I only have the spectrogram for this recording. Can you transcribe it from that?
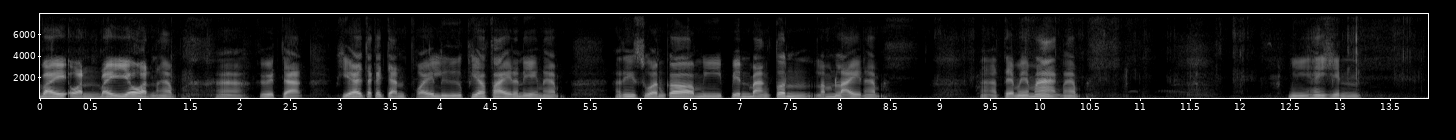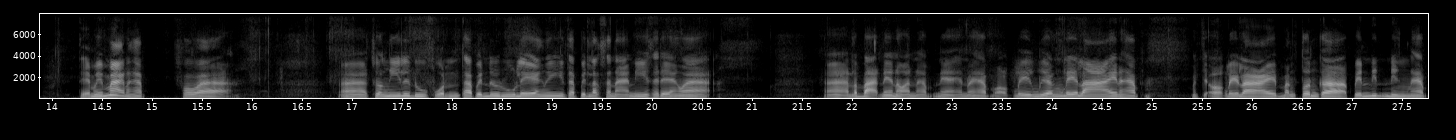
ใบอ่อนใบยอดนะครับ อ่าเกิดจากเพี้ยจักรจั่นฝอยหรือเพี้ยไฟนั่นเองนะครับที่สวนก็มีเป็นบางต้นลำไรนะครับ อ่าแต่ไม่มากนะครับ มีให้เห็น แต่ไม่มากนะครับ เพราะว่า อ่าช่วงนี้ฤดูฝนถ้าเป็นฤดูแล้งนี่ถ้าเป็นลักษณะนี้แสดงว่า อ่าระบาดแน่นอนครับเนี่ยเห็นไหมครับ ออกเหลืองเลลายนะครับ มันจะออกเลายบางต้นก็เป็นนิดนึงนะครับ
